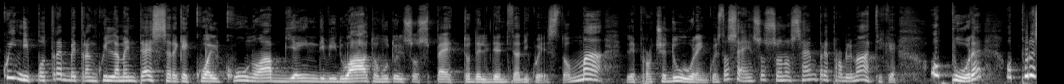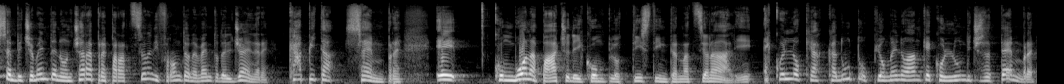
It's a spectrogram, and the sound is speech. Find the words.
quindi potrebbe tranquillamente essere che qualcuno abbia individuato, avuto il sospetto dell'identità di questo, ma le procedure in questo senso sono sempre problematiche, oppure, oppure semplicemente non c'era preparazione di fronte a un evento del genere, capita sempre. E con buona pace dei complottisti internazionali, è quello che è accaduto più o meno anche con l'11 settembre,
